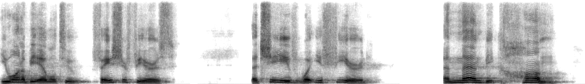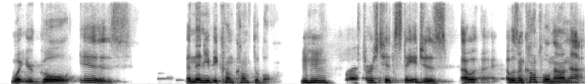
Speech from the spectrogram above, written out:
You want to be able to face your fears, achieve what you feared, and then become what your goal is. And then you become comfortable. Mm-hmm when I first hit stages, I, w- I was uncomfortable. Now I'm not.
